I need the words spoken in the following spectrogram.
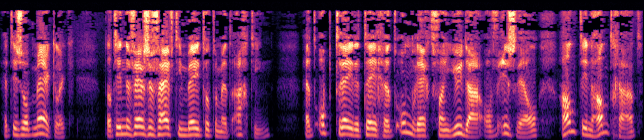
Het is opmerkelijk dat in de versen 15b tot en met 18 het optreden tegen het onrecht van Juda of Israël hand in hand gaat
